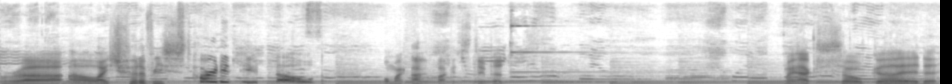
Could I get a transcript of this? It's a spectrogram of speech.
Bruh. Oh, I should have restarted, dude. No. Oh my god, I'm fucking stupid. My act's so good.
